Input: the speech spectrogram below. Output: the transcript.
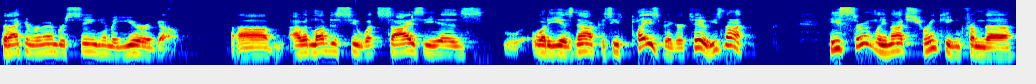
than I can remember seeing him a year ago. Uh, I would love to see what size he is, what he is now, because he plays bigger too. He's not. He's certainly not shrinking from the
